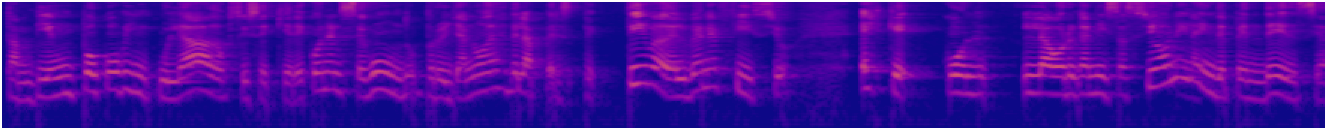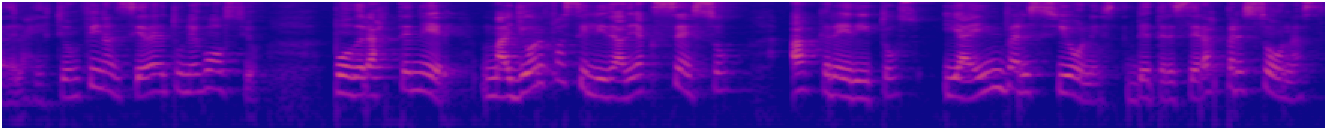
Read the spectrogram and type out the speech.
también un poco vinculado, si se quiere, con el segundo, pero ya no desde la perspectiva del beneficio, es que con la organización y la independencia de la gestión financiera de tu negocio, podrás tener mayor facilidad de acceso a créditos y a inversiones de terceras personas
